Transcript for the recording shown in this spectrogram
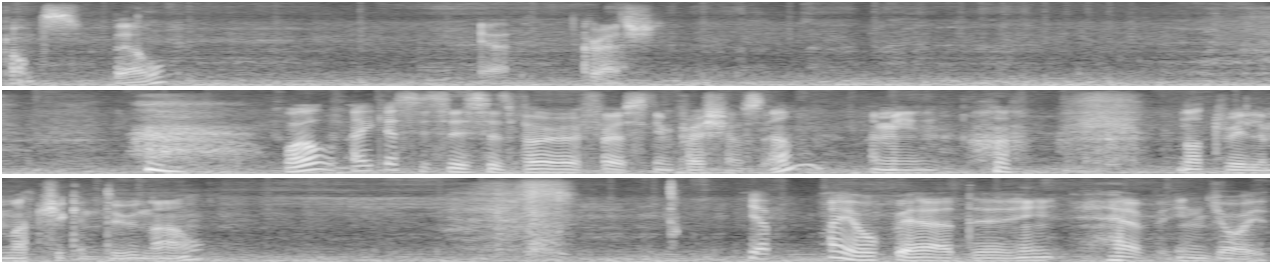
Can't spell? Yeah, it well, I guess this is his very first impressions. I mean, not really much you can do now. Yep, I hope you had uh, have enjoyed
